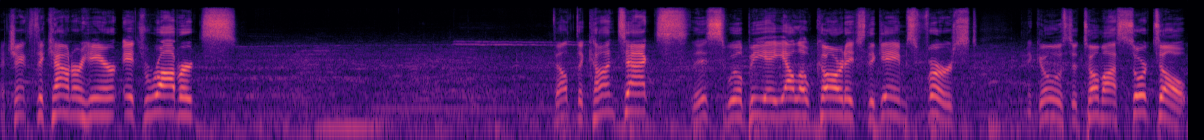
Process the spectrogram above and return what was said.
A chance to counter here. It's Roberts. Felt the contacts. This will be a yellow card. It's the game's first. And It goes to Tomas Sorto.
